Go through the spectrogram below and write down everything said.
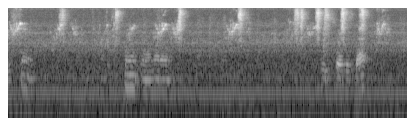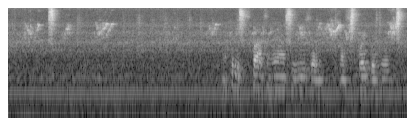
the same. This paint, I'm gonna resurface that. Now for these spots, I'm gonna have to use um, my scraper here.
